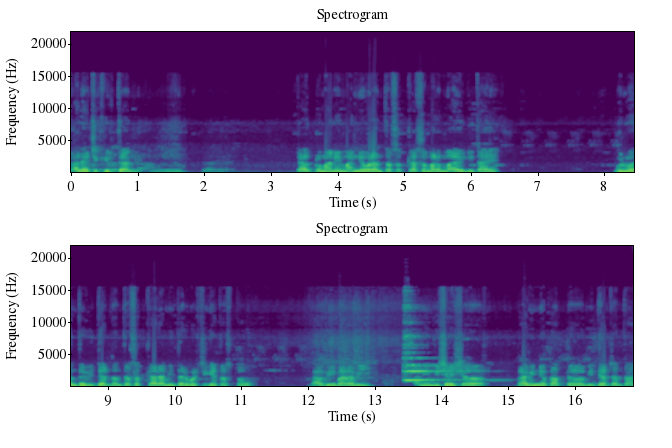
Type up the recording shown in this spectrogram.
काल्याचे कीर्तन त्याचप्रमाणे मान्यवरांचा सत्कार समारंभ आयोजित आहे. गुणवंत विद्यार्थ्यांचा सत्कार आम्ही दरवर्षी घेत असतो. दहावी बारावी आणि विशेष प्रावीण्यप्राप्त विद्यार्थ्यांचा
